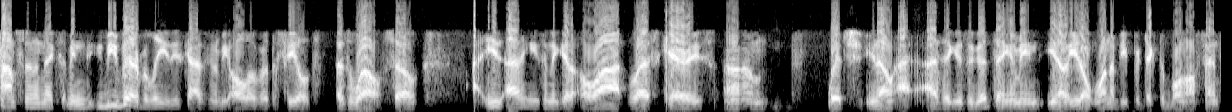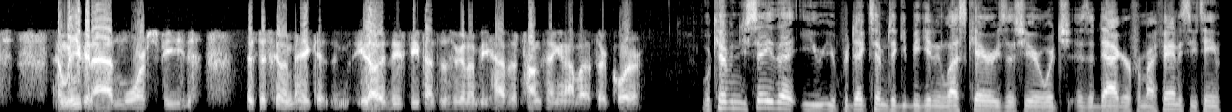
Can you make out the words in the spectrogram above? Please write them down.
Thompson in the mix. I mean, you better believe these guys are going to be all over the field as well. So he, I think he's going to get a lot less carries, um, which you know I, I think is a good thing. I mean, you know, you don't want to be predictable on offense, and when you can add more speed, it's just going to make it. You know, these defenses are going to be have their tongues hanging out by the third quarter. Well, Kevin, you say that you, you predict him to be getting less carries this year, which is a dagger for my fantasy team.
